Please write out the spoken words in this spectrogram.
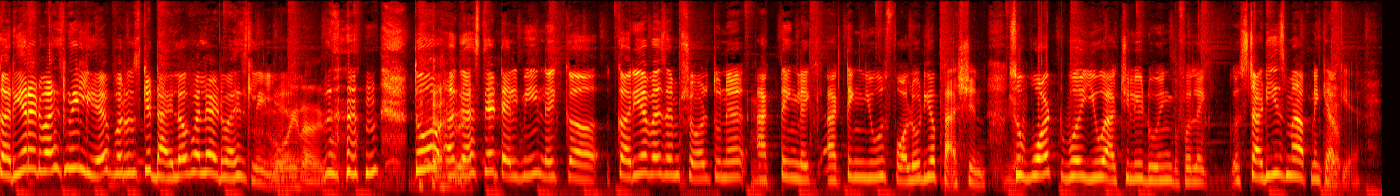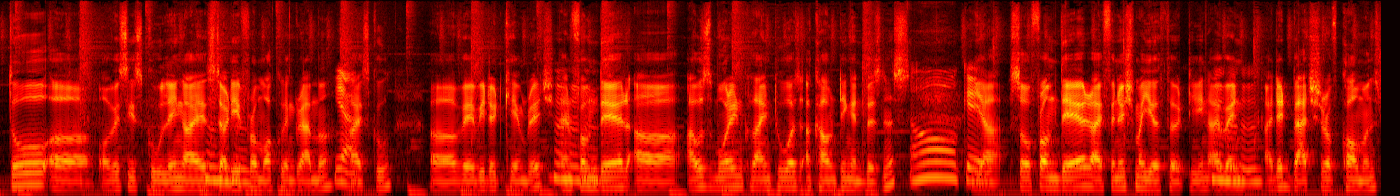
करियर एडवाइस नहीं लिए पर उसके डायलॉग वाले एडवाइस ले लिए? तो Agastya tell me like career wise I am sure तूने acting like acting you followed your passion so what were you actually doing before like स्टडीज में आपने क्या किया है So uh, obviously schooling, I studied from Auckland Grammar Yeah. High School, uh, where we did Cambridge, and from there uh, I was more inclined towards accounting and business. ओके Yeah. So from there, I finished my year 13. I went. I did Bachelor of Commerce,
